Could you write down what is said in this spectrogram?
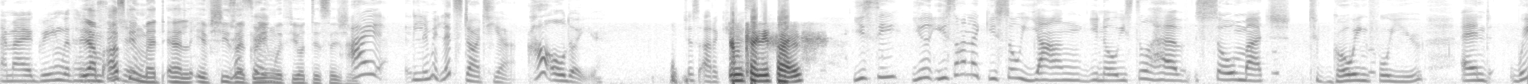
Am I agreeing with her? yeah i'm decision? asking matt l if she's agreeing with your decision I let me let's start here. How old are you? Just out of I'm 25. You see, you you sound like you're so young. You know, you still have so much to going for you. And when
